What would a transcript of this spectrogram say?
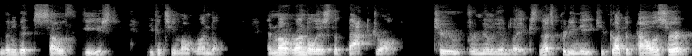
a little bit southeast, you can see Mount Rundle. And Mount Rundle is the backdrop to Vermilion Lakes. And that's pretty neat. You've got the Palliser,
